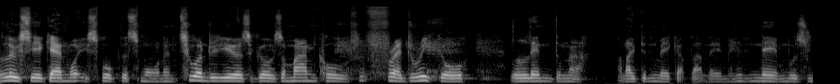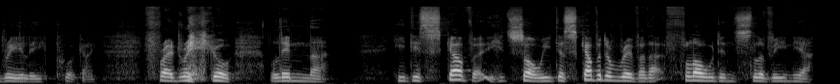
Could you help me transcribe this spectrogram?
Lucy, again, what you spoke this morning, 200 years ago, was a man called Frederico Lindner. And I didn't make up that name. His name was really, poor guy, Frederico Lindner. He discovered, so he discovered a river that flowed in Slovenia.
